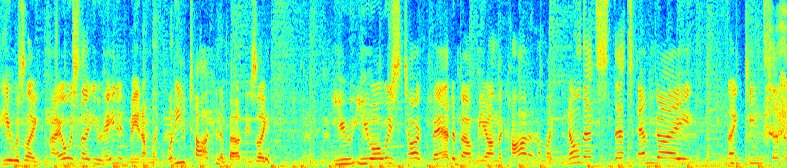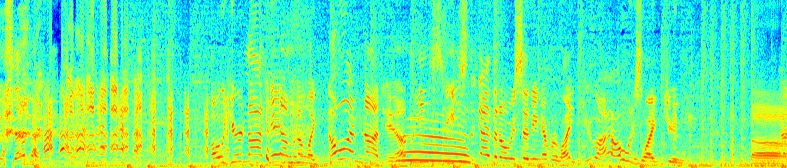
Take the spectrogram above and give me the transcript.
He was like, I always thought you hated me, and I'm like, what are you talking about? And he's like, you you always talk bad about me on the con, and I'm like, no, that's that's M guy, 1977. oh, you're not him, and I'm like, no, I'm not him. He's, he's the guy that always said he never liked you. I always liked you. Uh, Now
